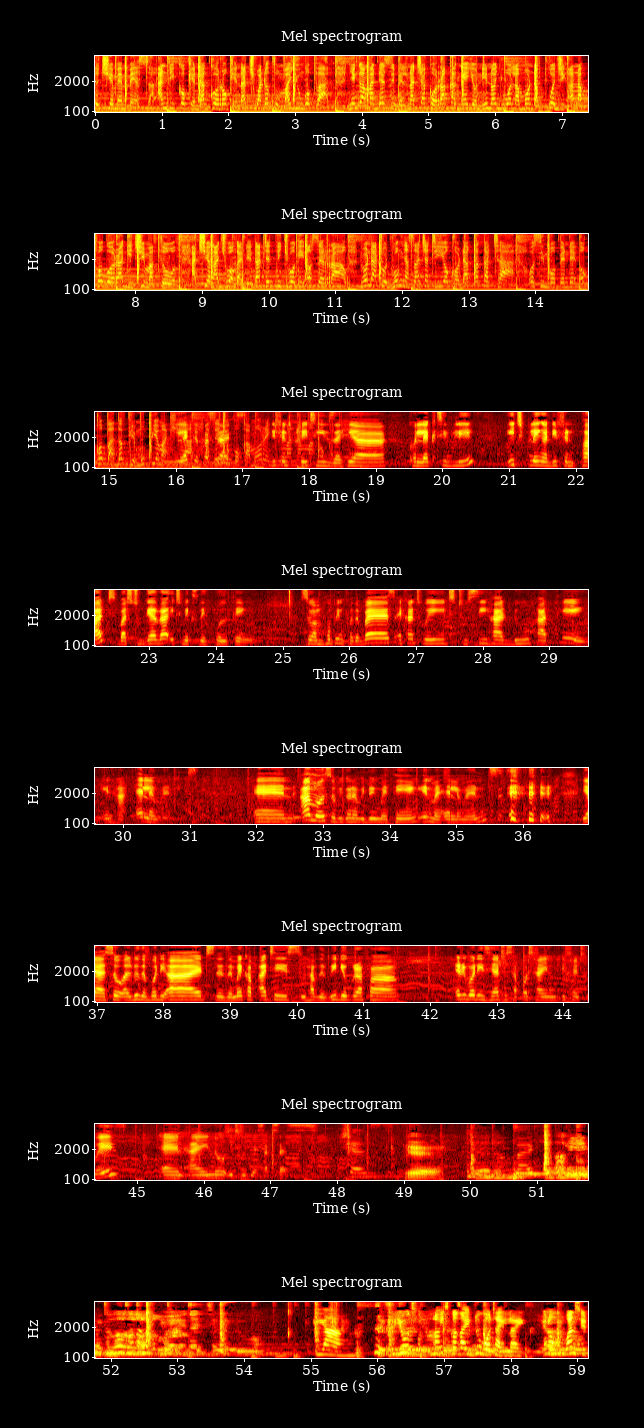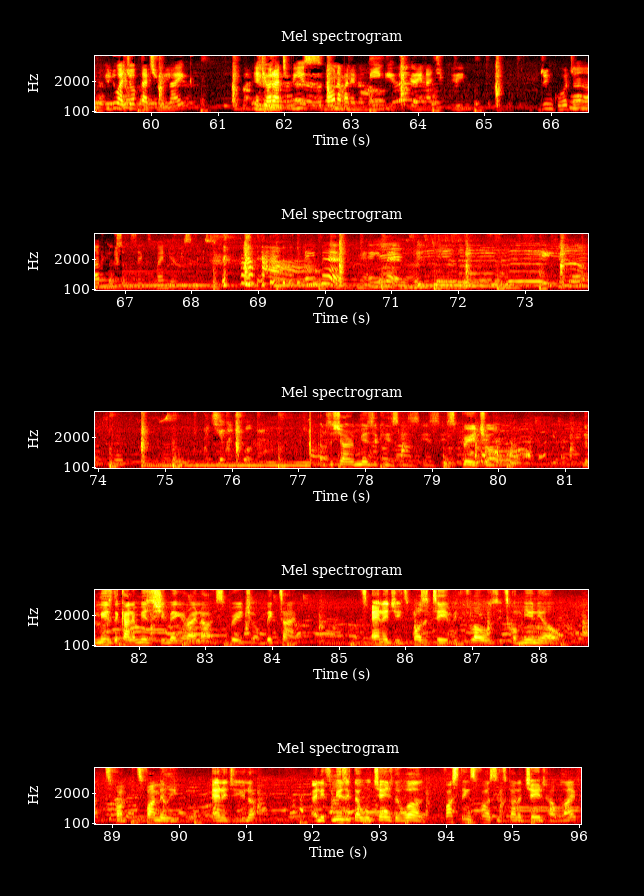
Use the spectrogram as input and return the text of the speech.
Emaketo chieme mesa. Andiko kenda goro kenda chwado thuma yungo pap. Nyinga ma decibel nachakora kang'eyo ni nonyuola monda puonji anapogora gi ji mathoth. Achieng' ajuoga denda tetni juogi oseraw dwonda to duong' nyasacha tiyo koda kaka ta osimbo bende ok obadho piem upiem makia akia asechopo kamoro different creatives are here collectively, each playing a different part, but together it makes the whole thing. So I'm hoping for the best. I can't wait to see her do her thing in her element. And I'm also gonna be doing my thing in my element. yeah, so I'll do the body art, there's a makeup artist, we have the videographer. Everybody is here to support her in different ways, and I know it will be a success. Cheers. Yeah. Young. It's youthful. No, it's because I do what I like. You know, once you, you do a job that you like and you're at peace, naona maneno mingi, you keep your energy clean. Drink water, have love some sex, mind your business. Amen. Amen. MC Sharon music is, is, is, is spiritual. The music, the kind of music she's making right now is spiritual, big time. It's energy, it's positive, it flows, it's communal, it's fam- it's family energy, you know? And it's music that will change the world. First things first, it's gonna change our life,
